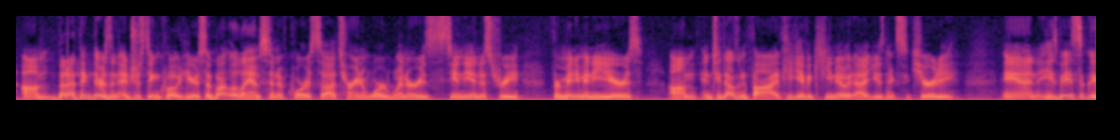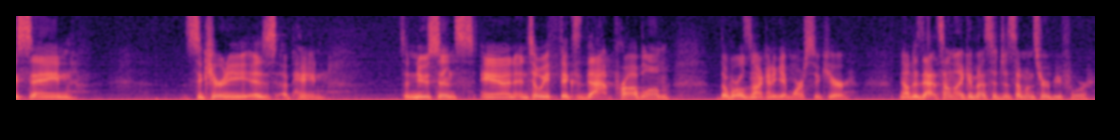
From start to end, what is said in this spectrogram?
Um, but I think there's an interesting quote here. So Butler Lampson, of course, uh, Turing Award winner, he's seen the industry for many, many years. Um, in 2005, he gave a keynote at Usenix Security, and he's basically saying security is a pain. It's a nuisance, and until we fix that problem, the world's not going to get more secure. Now, does that sound like a message that someone's heard before?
